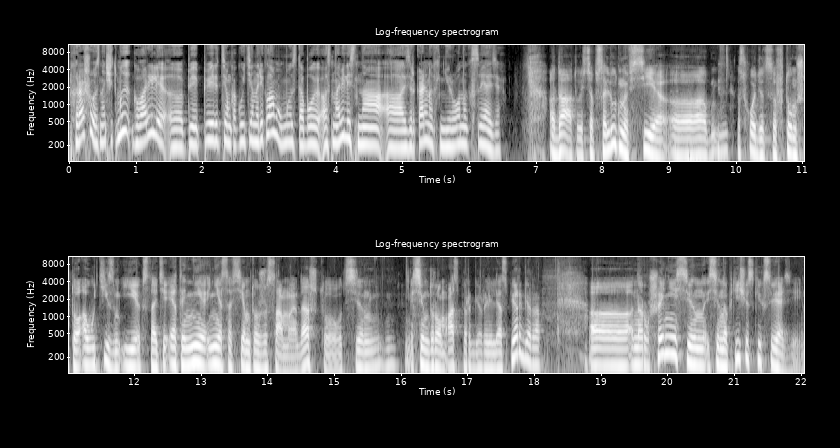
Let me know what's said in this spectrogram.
Хорошо, значит, мы говорили э, перед тем, как уйти на рекламу, мы с тобой остановились на э, зеркальных нейронных связях. А, да, то есть абсолютно все э, сходятся в том, что аутизм, и, кстати, это не, не совсем то же самое, да, что вот син, синдром Аспергера или Аспергера, э, нарушение син, синаптических связей.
